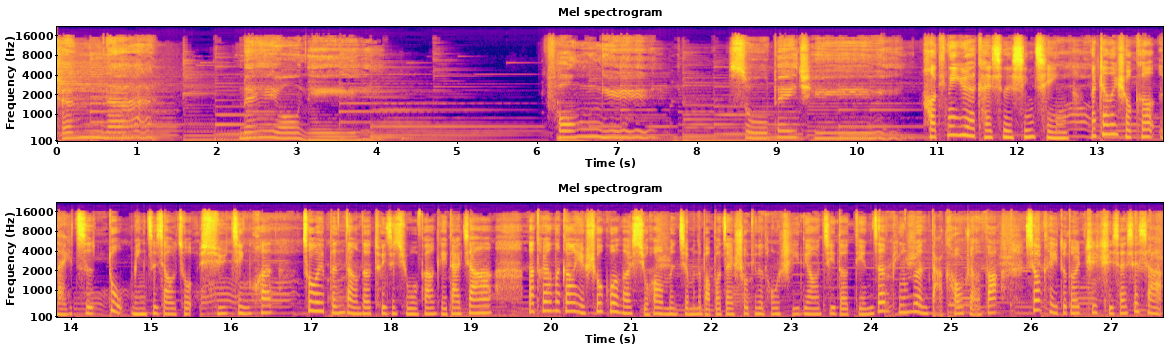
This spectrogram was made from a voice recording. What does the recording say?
城南没有你，风雨诉悲情。好听的音乐，开心的心情。那这样的一首歌来自杜，名字叫做徐景欢。作为本档的推荐曲目发给大家。那同样的，刚刚也说过了，喜欢我们节目的宝宝在收听的同时，一定要记得点赞、评论、打 call、转发，希望可以多多支持一下夏夏。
